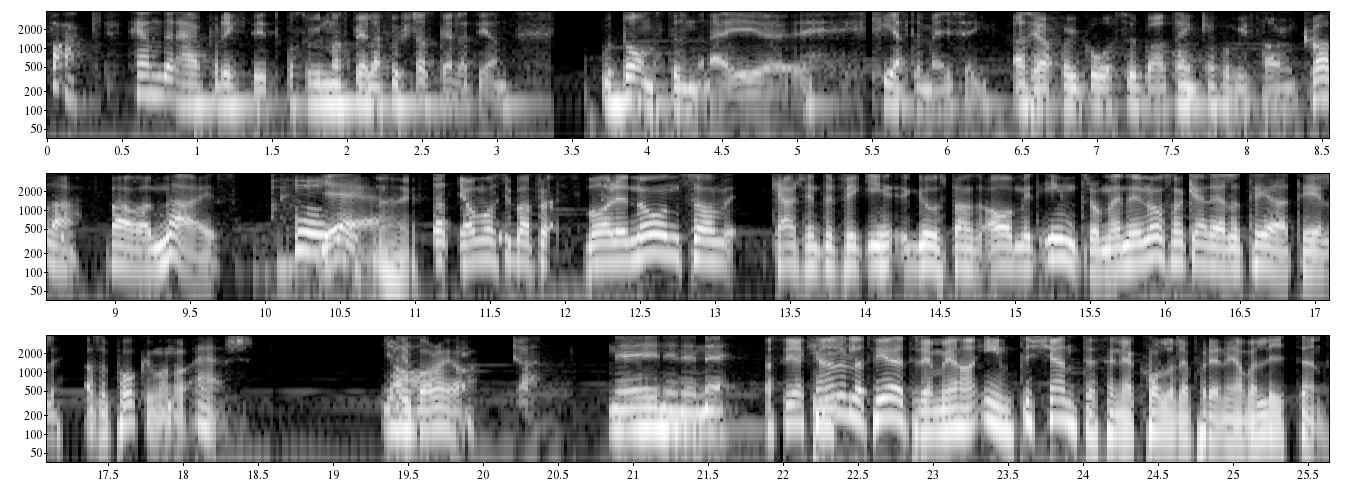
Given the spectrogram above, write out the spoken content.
fuck, händer det här på riktigt? Och så vill man spela första spelet igen. Och de stunderna är ju helt amazing. Alltså jag får ju gåshud bara tänka på vissa av dem. Kolla! Fan vad nice! Yeah! Nice. Jag måste ju bara fråga. Var det någon som kanske inte fick in Goosebumps av mitt intro, men är det någon som kan relatera till alltså Pokémon och Ash? Ja. Är det bara jag? Ja. Nej, nej, nej, nej. Alltså jag kan relatera till det, men jag har inte känt det sedan jag kollade på det när jag var liten.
